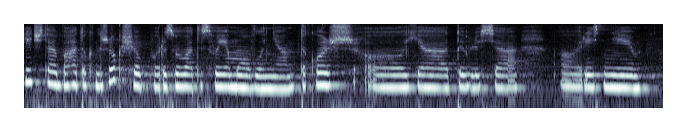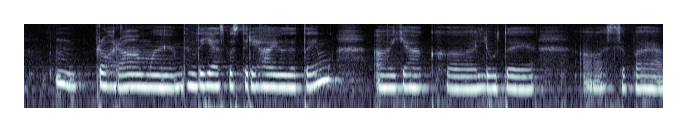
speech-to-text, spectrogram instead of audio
Я читаю багато книжок, щоб розвивати своє мовлення. Також е, я дивлюся е, різні програми, там, де я спостерігаю за тим, е, як е, люди е, себе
